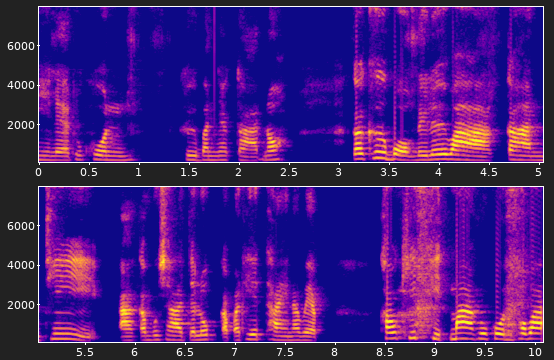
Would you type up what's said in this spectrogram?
นี่แหละทุกคนคือบรรยากาศเนาะ ก็คือบอกได้เลยว่าการที่อ่ากัมพูชาจะลบกับประเทศไทยนะแบบเขาคิดผิดมากทุกคน เพราะว่า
